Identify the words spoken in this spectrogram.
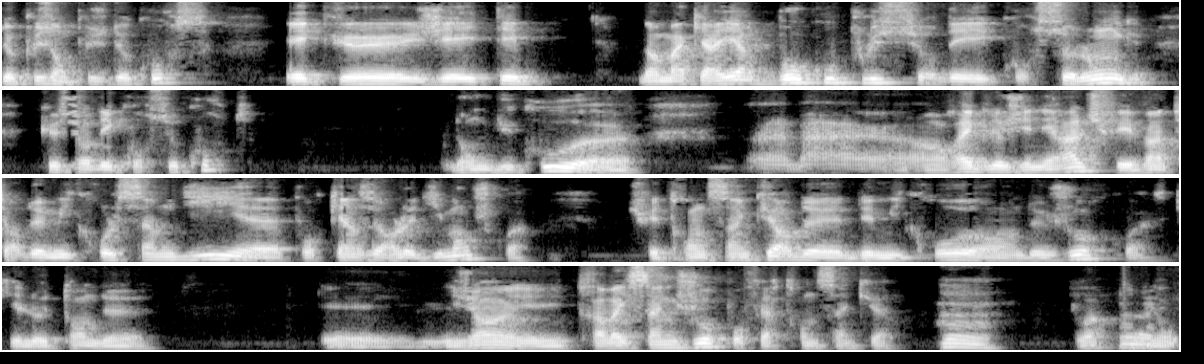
de plus en plus de courses et que j'ai été dans ma carrière beaucoup plus sur des courses longues que sur des courses courtes. Donc du coup, bah, en règle générale, je fais 20 heures de micro le samedi pour 15 heures le dimanche. Quoi. Je fais 35 heures de, de micro en deux jours, quoi, ce qui est le temps de... les gens ils travaillent 5 jours pour faire 35 heures. Mmh. Tu vois Donc,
